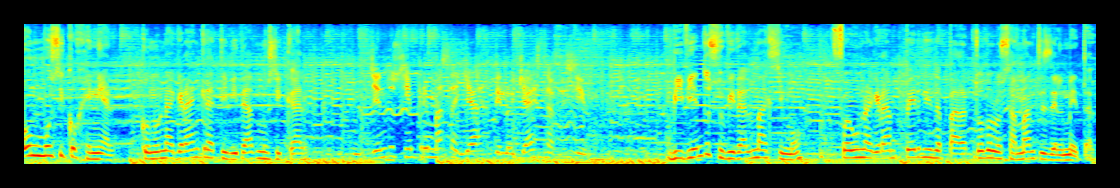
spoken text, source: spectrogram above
Un músico genial, con una gran creatividad musical, yendo siempre más allá de lo ya establecido. Viviendo su vida al máximo, fue una gran pérdida para todos los amantes del metal.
